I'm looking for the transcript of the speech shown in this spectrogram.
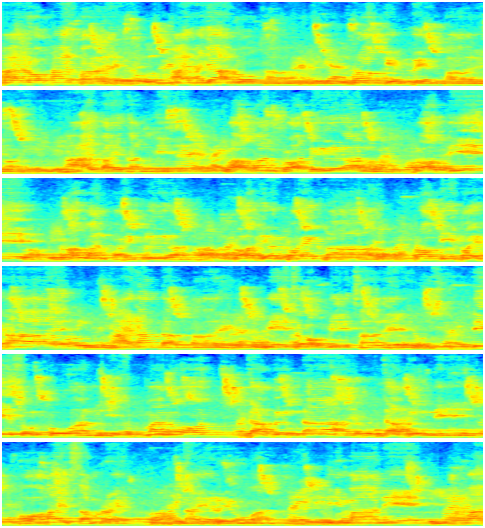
หายโรคหายภัยหายพยาโรคาเพราะเข็นเวรภัยหายไปทันทีเพราะวันเพราะเดือนเพราะปีเพราะวันขอให้เคลื่อนเพราะเดือนขอให้คลาย เพราะปีขอให้หาย หายนับดับไป มีโชค มีชัย ที่สมควร มนุษย์จะพึงได้ จะพึงมี ขอให้สำเร็จในเร็ววันอิมานิมัจ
